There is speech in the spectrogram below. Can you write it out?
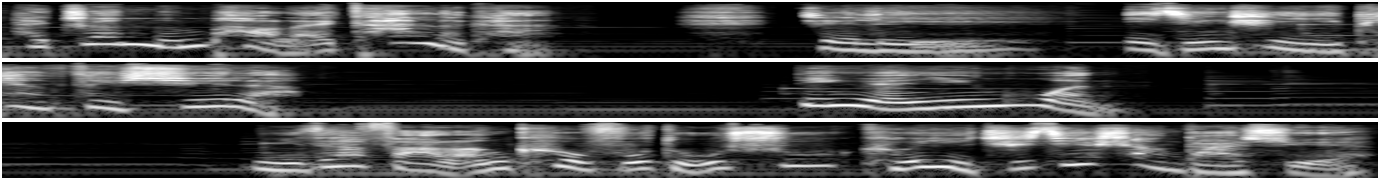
还专门跑来看了看。这里已经是一片废墟了。丁元英问：“你在法兰克福读书，可以直接上大学，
